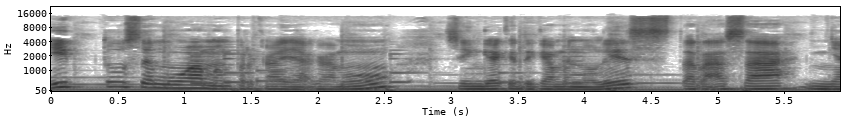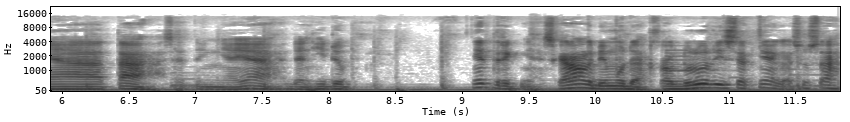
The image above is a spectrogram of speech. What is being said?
Itu semua memperkaya kamu sehingga ketika menulis terasa nyata settingnya ya dan hidup. Ini triknya. Sekarang lebih mudah. Kalau dulu risetnya agak susah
